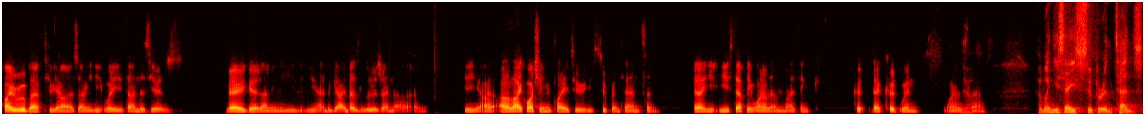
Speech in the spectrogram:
probably Rublev, to be honest. I mean, he, what he's done this year is very good. I mean, he, he had the guy doesn't lose right now. And he, I, I like watching him play too. He's super intense, and yeah, he, he's definitely one of them. I think could that could win one of the yeah. slams. And when you say super intense,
